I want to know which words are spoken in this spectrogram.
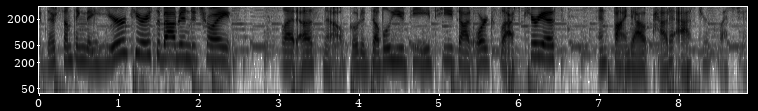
if there's something that you're curious about in Detroit, let us know. Go to wdet.org slash curious and find out how to ask your question.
